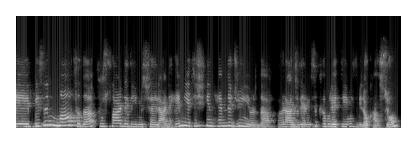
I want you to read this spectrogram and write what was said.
Ee, bizim Malta'da kurslar dediğimiz şeylerde hem yetişkin hem de junior'da öğrencilerimizi kabul ettiğimiz bir lokasyon.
